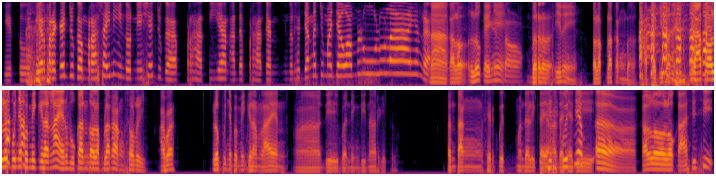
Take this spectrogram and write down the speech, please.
gitu. Biar mereka juga merasa ini Indonesia juga perhatian, ada perhatian Indonesia. Jangan cuma Jawa melulu lah, ya enggak? Nah, kalau lu kayaknya Gitu. ber ini tolak belakang bal apa gimana Nggak, apa lu punya pemikiran lain bukan tolak belakang sorry apa lu punya pemikiran lain eh, dibanding dinar gitu tentang sirkuit Mandalika yang adanya Sirkuitnya di eh kalau lokasi sih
